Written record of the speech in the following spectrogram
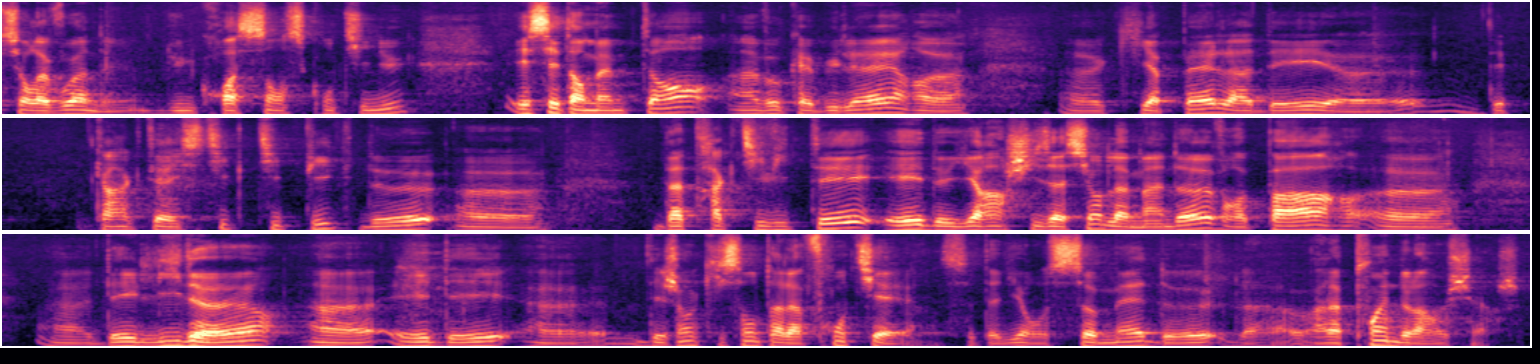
sur la voie d'une croissance continue, et c'est en même temps un vocabulaire qui appelle à des, des caractéristiques typiques d'attractivité et de hiérarchisation de la main-d'œuvre par euh, des leaders euh, et des, euh, des, gens qui sont à la frontière, c'est-à-dire au sommet, de à la pointe de la recherche.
